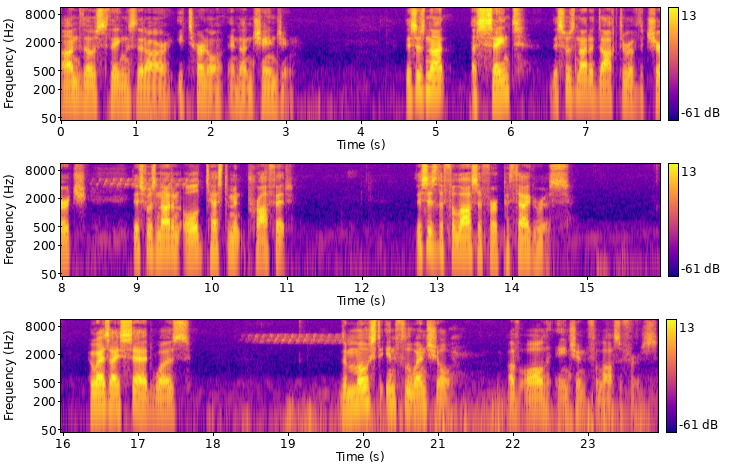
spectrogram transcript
on those things that are eternal and unchanging. This is not a saint. This was not a doctor of the church. This was not an Old Testament prophet. This is the philosopher Pythagoras, who, as I said, was the most influential of all ancient philosophers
